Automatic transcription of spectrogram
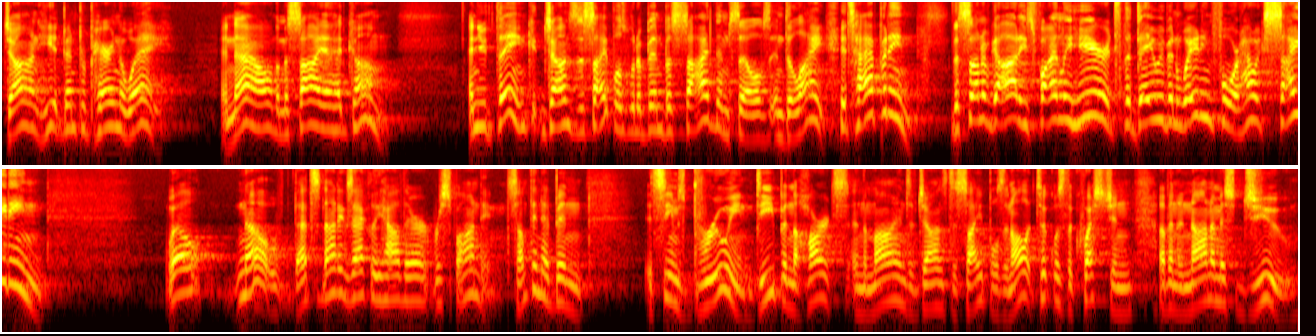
John, he had been preparing the way. And now the Messiah had come. And you'd think John's disciples would have been beside themselves in delight. It's happening. The Son of God, he's finally here. It's the day we've been waiting for. How exciting. Well, no, that's not exactly how they're responding. Something had been, it seems, brewing deep in the hearts and the minds of John's disciples, and all it took was the question of an anonymous Jew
